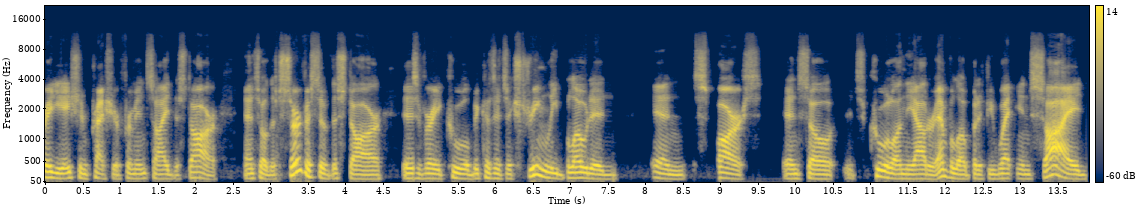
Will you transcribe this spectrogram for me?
radiation pressure from inside the star. And so the surface of the star is very cool because it's extremely bloated and sparse. And so it's cool on the outer envelope. But if you went inside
